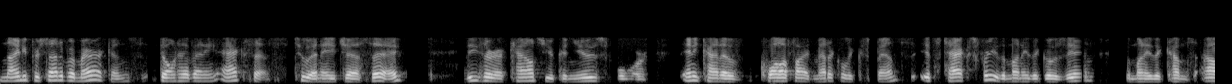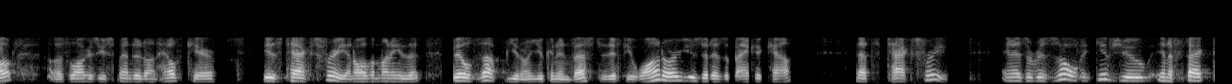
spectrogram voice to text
90% of Americans don't have any access to an HSA. These are accounts you can use for any kind of qualified medical expense. It's tax free. The money that goes in, the money that comes out, as long as you spend it on health care, is tax free. And all the money that builds up, you know, you can invest it if you want or use it as a bank account. That's tax free. And as a result, it gives you, in effect,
